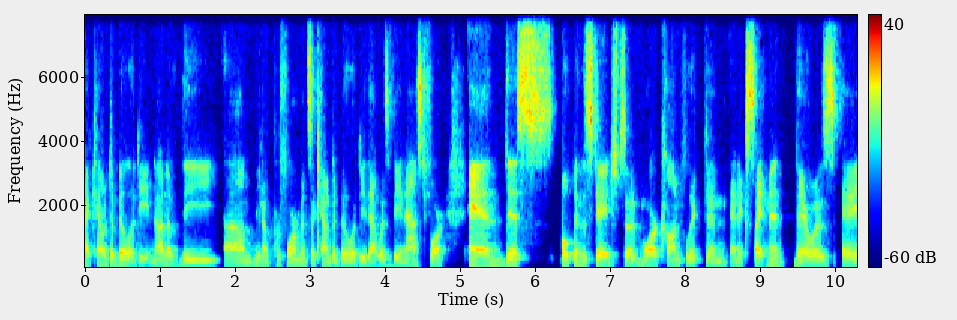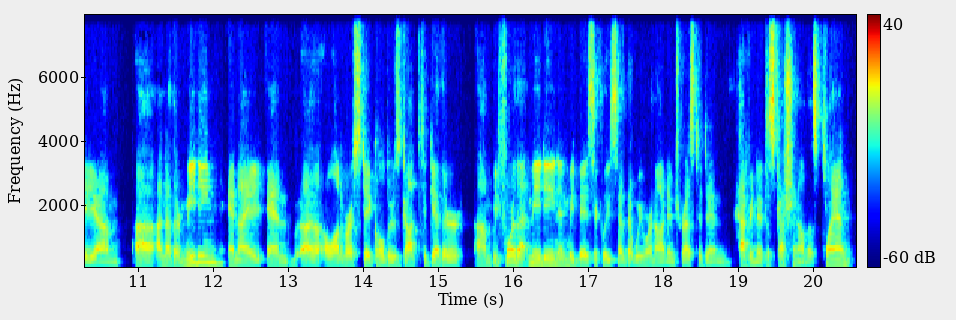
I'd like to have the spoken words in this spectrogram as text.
accountability, none of the um, you know performance accountability that was being asked for. And this opened the stage to more conflict and, and excitement. There was a um, uh, another meeting, and I and uh, a lot of our stakeholders got together um, before that meeting, and we basically said that we were not interested in having a discussion on this plan.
